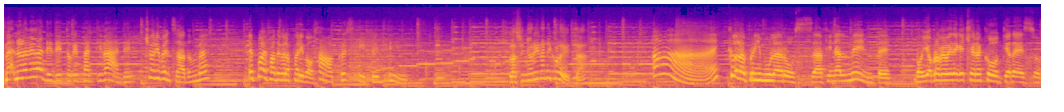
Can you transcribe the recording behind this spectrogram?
ma non avevate detto che partivate? Ci ho ripensato, beh. E poi fatevelo affari vostri. Oh, così per dire. La signorina Nicoletta? Ah, ecco la primula rossa, finalmente. Voglio proprio vedere che ci racconti adesso.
